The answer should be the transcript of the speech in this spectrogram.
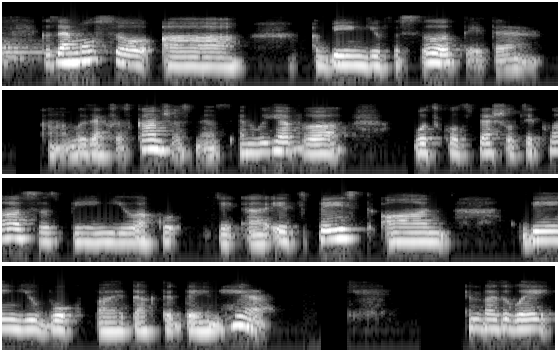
because I'm also uh, a being you facilitator uh, with access consciousness, and we have uh, what's called specialty classes. Being you, uh, it's based on being you book by Dr. Dain Heer. And by the way,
